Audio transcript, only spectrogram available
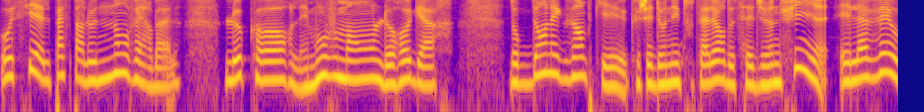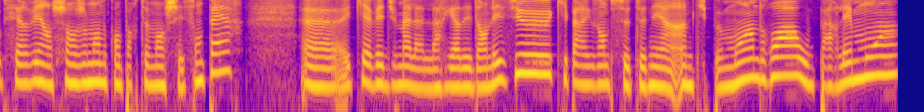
aussi elle passe par le non-verbal, le corps, les mouvements, le regard. Donc dans l'exemple que j'ai donné tout à l'heure de cette jeune fille, elle avait observé un changement de comportement chez son père, euh, qui avait du mal à la regarder dans les yeux, qui par exemple se tenait un, petit peu moins droit ou parlait moins.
